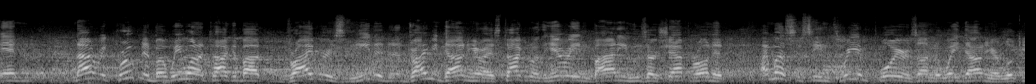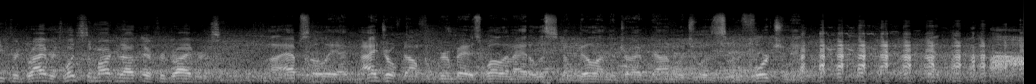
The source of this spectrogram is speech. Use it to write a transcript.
and not recruitment, but we want to talk about drivers needed. Uh, driving down here, I was talking with Harry and Bonnie, who's our chaperone. At, I must have seen three employers on the way down here looking for drivers. What's the market out there for drivers? Uh, absolutely. I, I drove down from Green Bay as well, and I had to listen to Bill on the drive down, which was unfortunate.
